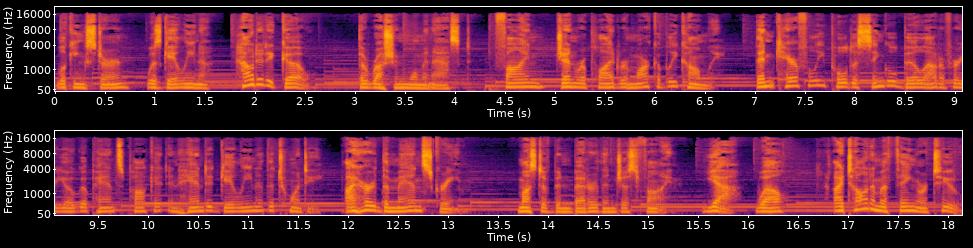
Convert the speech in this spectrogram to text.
looking stern, was Galina. How did it go? The Russian woman asked. Fine, Jen replied remarkably calmly. then carefully pulled a single bill out of her yoga pants pocket and handed Galena the 20. I heard the man scream. Must have been better than just fine. Yeah, well, I taught him a thing or two,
